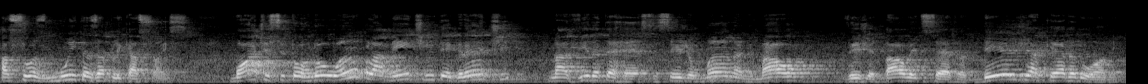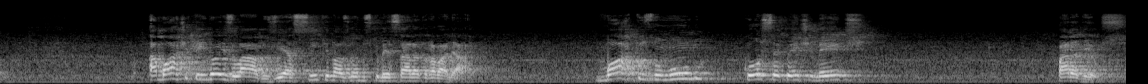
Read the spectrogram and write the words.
as suas muitas aplicações. Morte se tornou amplamente integrante na vida terrestre, seja humana, animal, vegetal, etc., desde a queda do homem. A morte tem dois lados e é assim que nós vamos começar a trabalhar. Mortos no mundo, consequentemente, para Deus.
